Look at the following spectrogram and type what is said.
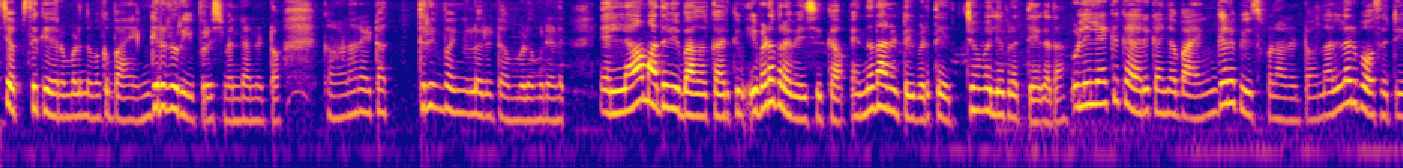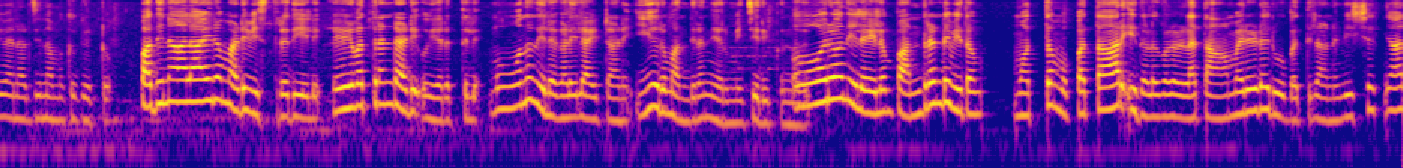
സ്റ്റെപ്സ് കയറുമ്പോഴും നമുക്ക് ഭയങ്കര ഒരു റീഫ്രഷ്മെന്റ് ആണ് കേട്ടോ. കാണാനായിട്ട് അത്രയും ഭംഗിയുള്ള ഒരു ടെമ്പിളും കൂടിയാണ്. എല്ലാ മതവിഭാഗക്കാർക്കും ഇവിടെ പ്രവേശിക്കാം എന്നതാണ് കേട്ടോ ഇവിടുത്തെ ഏറ്റവും വലിയ പ്രത്യേകത. ഉള്ളിലേക്ക് കയറി കഴിഞ്ഞാൽ ഭയങ്കര പീസ്ഫുൾ ആണ് കേട്ടോ നല്ലൊരു പോസിറ്റീവ് എനർജി നമുക്ക് കിട്ടും. പതിനാലായിരം അടി വിസ്തൃതിയിൽ എഴുപത്തിരണ്ട് അടി ഉയരത്തിൽ മൂന്ന് നിലകളിലായിട്ടാണ് ഈ ഒരു മന്ദിരം നിർമ്മിച്ചിരിക്കുന്നത്. ഓരോ നിലയിലും പന്ത്രണ്ട് വിധം മൊത്തം മുപ്പത്താറ് ഇതളുകളുള്ള താമരയുടെ രൂപത്തിലാണ് വിശ്വജ്ഞാന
